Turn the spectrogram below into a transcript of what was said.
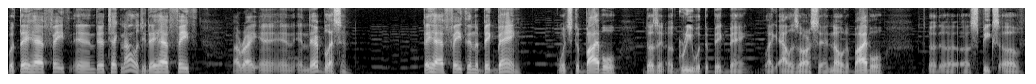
But they have faith in their technology. They have faith, all right, in, in, in their blessing. They have faith in the Big Bang, which the Bible doesn't agree with the Big Bang, like Alazar said. No, the Bible uh, uh, speaks of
